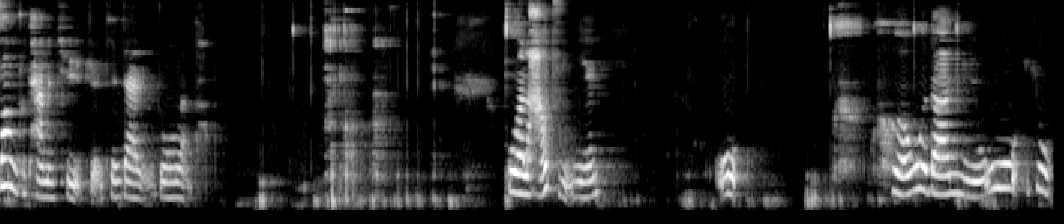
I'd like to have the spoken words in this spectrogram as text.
放出他们去，整天在林中乱跑。过了好几年，我可恶的女巫又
